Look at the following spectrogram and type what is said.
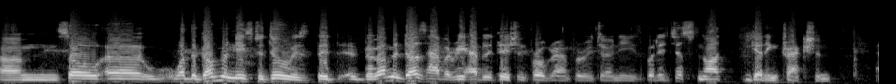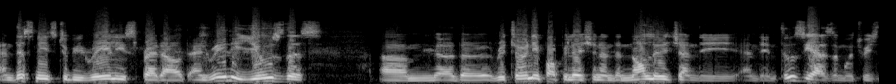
Um, so uh, what the government needs to do is the, the government does have a rehabilitation program for returnees, but it's just not getting traction. And this needs to be really spread out and really use this um, the, the returnee population and the knowledge and the and the enthusiasm which which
